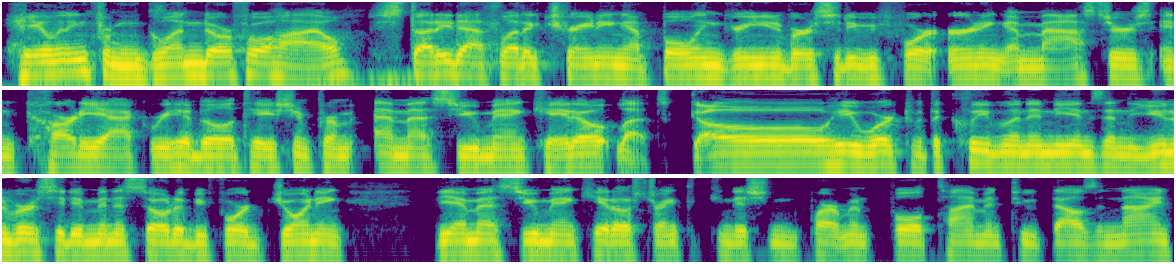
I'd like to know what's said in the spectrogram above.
Hailing from Glendorf, Ohio, studied athletic training at Bowling Green University before earning a master's in cardiac rehabilitation from MSU Mankato. Let's go. He worked with the Cleveland Indians and the University of Minnesota before joining the MSU Mankato Strength and Conditioning Department full time in 2009.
